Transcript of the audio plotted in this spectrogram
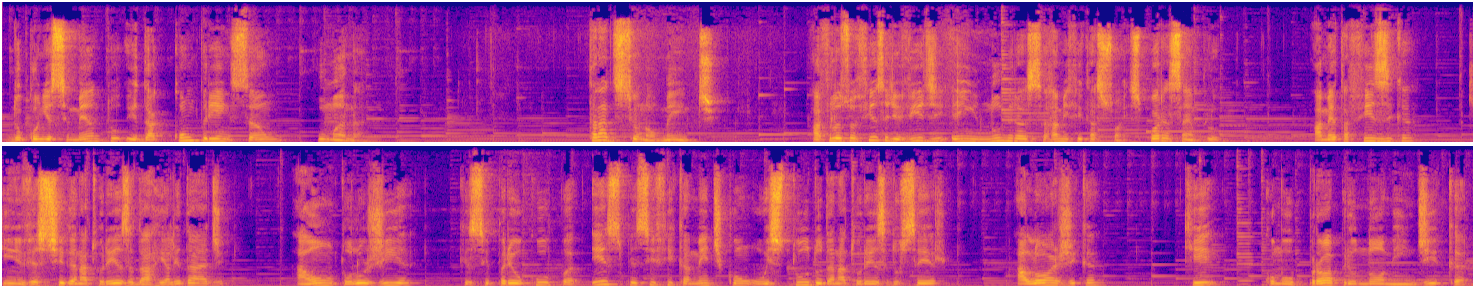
do conhecimento e da compreensão humana. Tradicionalmente, a filosofia se divide em inúmeras ramificações. Por exemplo, a metafísica, que investiga a natureza da realidade, a ontologia, que se preocupa especificamente com o estudo da natureza do ser, a lógica, que, como o próprio nome indica,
